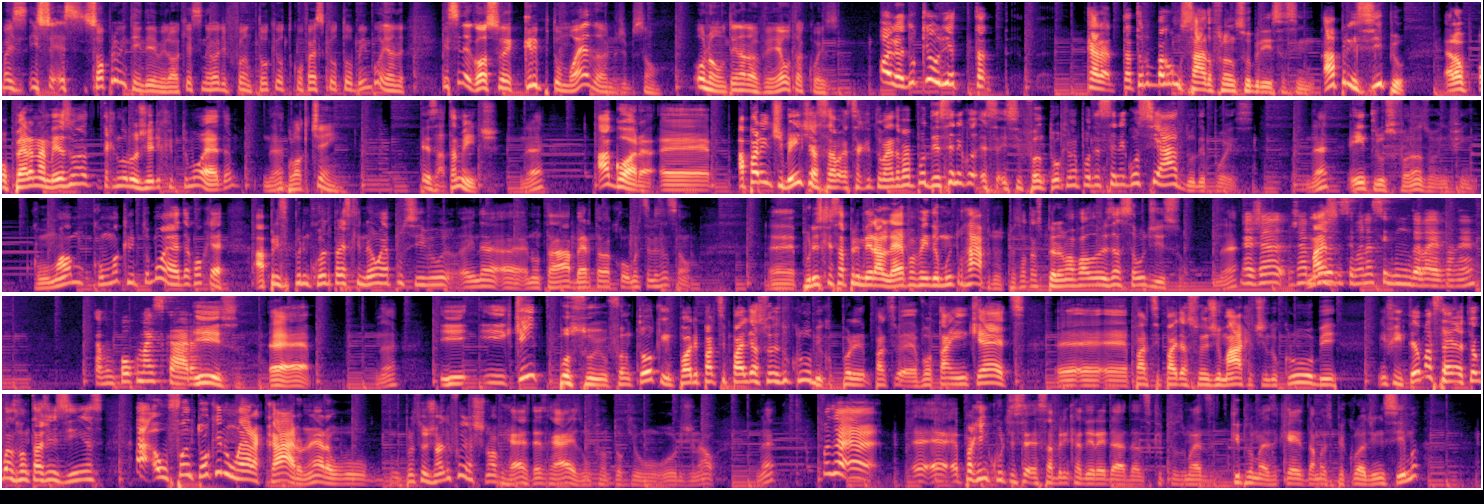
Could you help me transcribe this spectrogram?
Mas isso, esse- só pra eu entender melhor, que esse negócio de fan token, eu confesso que eu tô bem boiando. Esse negócio é criptomoeda, Gibson? Ou não? Não tem nada a ver, é outra coisa. Olha, do que eu li, tá, cara, tá tudo bagunçado falando sobre isso, assim. A princípio, ela op- opera na mesma tecnologia de criptomoeda, né? Blockchain. Exatamente, né? Agora, é, aparentemente essa, essa criptomoeda vai poder ser esse, esse fan token vai poder ser negociado depois, né? Entre os fãs, ou enfim, como uma, como uma criptomoeda qualquer. A princípio, por enquanto, parece que não é possível, ainda é, não está aberta a comercialização. É, por isso que essa primeira leva vendeu muito rápido. O pessoal tá esperando uma valorização disso, né? É, já já abriu Mas- essa semana a segunda leva, né? Tava um pouco mais cara. Isso, é, é. Né? E, e quem possui o fan token pode participar de ações do clube, por, é, votar em enquetes, é, é, é, participar de ações de marketing do clube. Enfim, tem uma série, tem algumas vantagenzinhas. Ah, o fan token não era caro, né? Era o, o preço original ele foi acho 9 reais, 10 reais, um fan token original, né? Mas é, é, é, é pra quem curte essa brincadeira aí da- das criptomoedas, criptomoedas e quer dar uma especuladinha em cima,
